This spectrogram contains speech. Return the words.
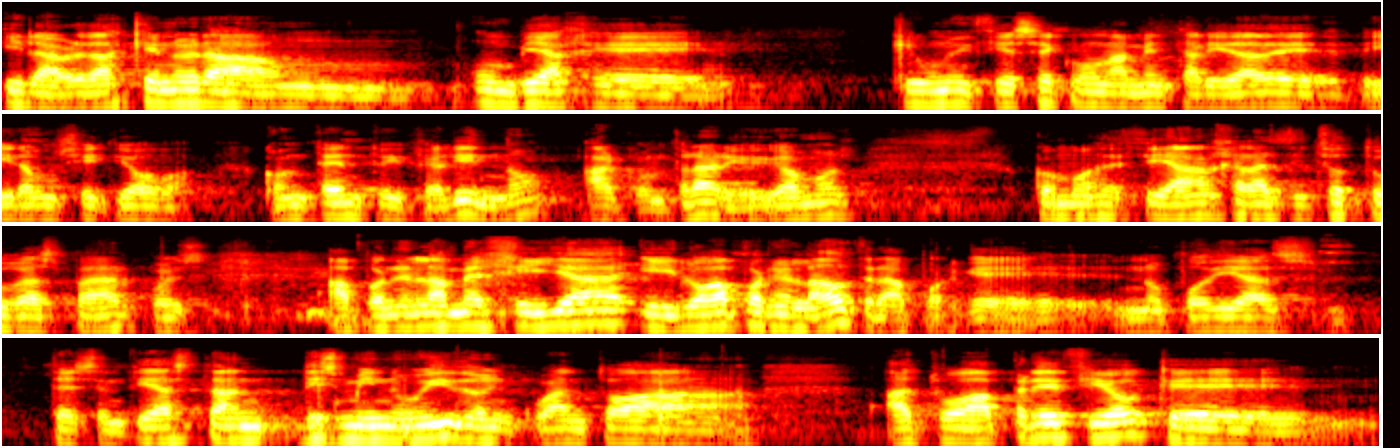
la verdad es que no era un, un viaje que uno hiciese con la mentalidad de, ir a un sitio contento y feliz, ¿no? Al contrario, íbamos, como decía Ángel, has dicho tú, Gaspar, pues a poner la mejilla y luego a poner la otra, porque no podías, te sentías tan disminuido en cuanto a, tu aprecio que,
